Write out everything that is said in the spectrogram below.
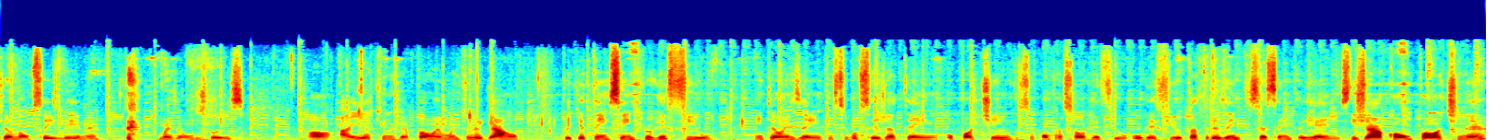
que eu não sei ler, né? Mas é um dos dois. Ó, aí aqui no Japão é muito legal porque tem sempre o refil. Então, exemplo, se você já tem o potinho, você compra só o refil. O refil tá 360 ienes. E já com o pote, né,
